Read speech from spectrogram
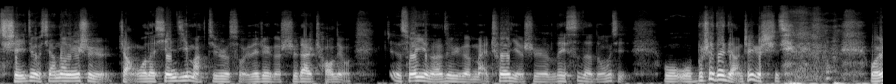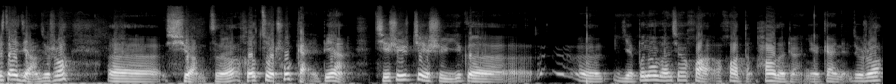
谁就相当于是掌握了先机嘛，就是所谓的这个时代潮流。所以呢，这个买车也是类似的东西。我我不是在讲这个事情，我是在讲，就是说，呃，选择和做出改变，其实这是一个。呃，也不能完全画画等号的这样一个概念，就是说，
